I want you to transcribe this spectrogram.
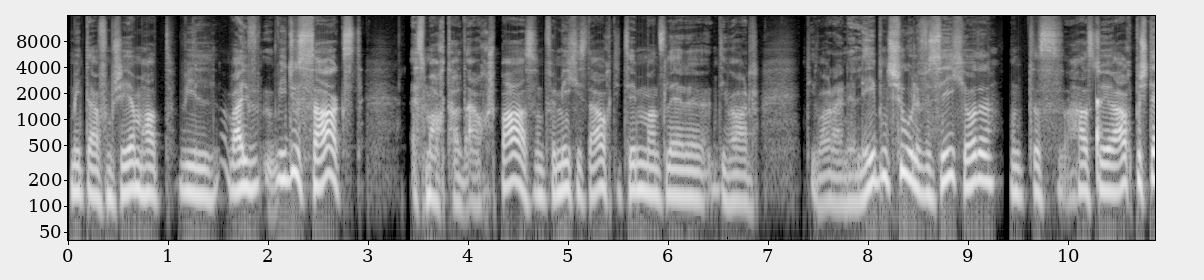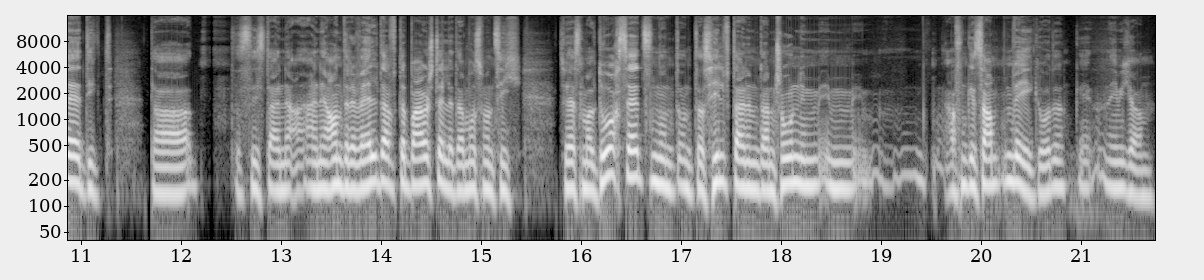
mit auf dem Schirm hat, weil, weil wie du sagst, es macht halt auch Spaß. Und für mich ist auch die Zimmermannslehre, die war, die war eine Lebensschule für sich, oder? Und das hast du ja auch bestätigt. Da, das ist eine, eine andere Welt auf der Baustelle. Da muss man sich zuerst mal durchsetzen und, und das hilft einem dann schon im, im, auf dem gesamten Weg, oder? Nehme ich an.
